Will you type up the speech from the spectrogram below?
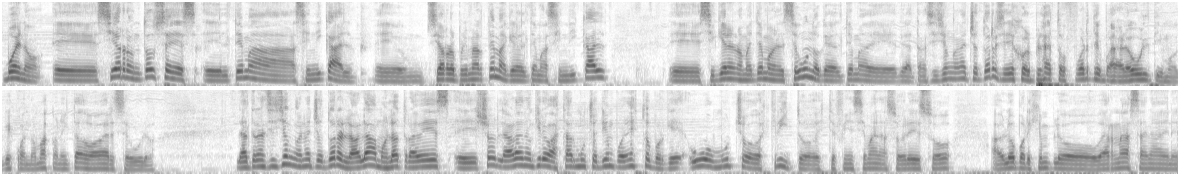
Bueno, eh, cierro entonces el tema sindical. cierro el primer tema, que era el tema sindical. si quieren nos metemos en el segundo, que era el tema de, de, la transición con Nacho Torres, y dejo el plato fuerte para lo último, que es cuando más conectados va a haber seguro. La transición con Nacho Torres, lo hablábamos la otra vez. Eh, yo la verdad no quiero gastar mucho tiempo en esto porque hubo mucho escrito este fin de semana sobre eso. Habló, por ejemplo, Bernaza en ADN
